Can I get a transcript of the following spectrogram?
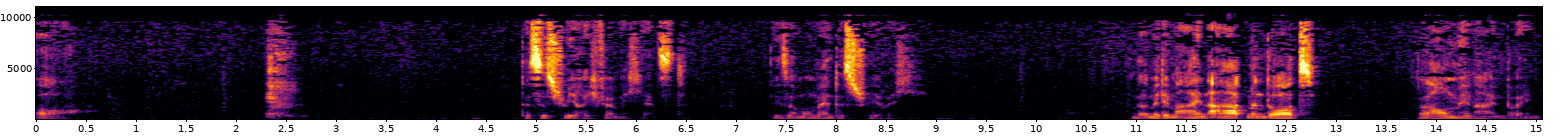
Oh. Das ist schwierig für mich jetzt. Dieser Moment ist schwierig. Und dann mit dem Einatmen dort Raum hineinbringen.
